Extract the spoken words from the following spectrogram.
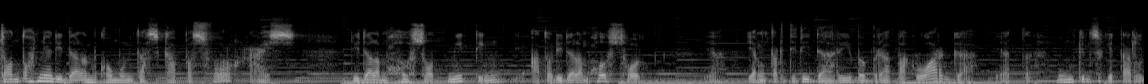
Contohnya di dalam komunitas Couples for Christ, di dalam household meeting atau di dalam household ya yang terdiri dari beberapa keluarga ya mungkin sekitar 5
